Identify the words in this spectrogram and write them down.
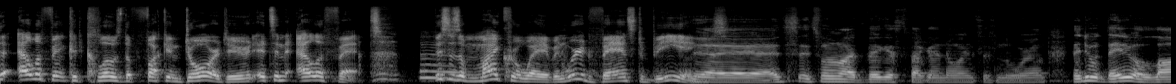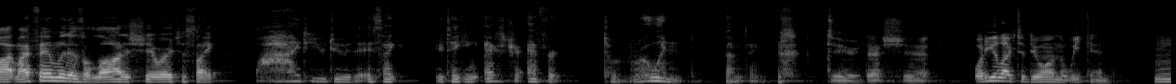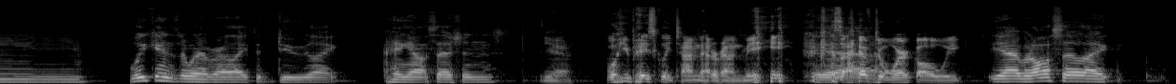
The elephant could close the fucking door, dude. It's an elephant. This is a microwave, and we're advanced beings. Yeah, yeah, yeah. It's it's one of my biggest fucking annoyances in the world. They do they do a lot. My family does a lot of shit where it's just like, why do you do this? It's like you're taking extra effort to ruin something. Dude, that shit. What do you like to do on the weekend? mm, weekends or whenever I like to do like hangout sessions. Yeah. Well, you basically time that around me because I have to work all week. Yeah, but also like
